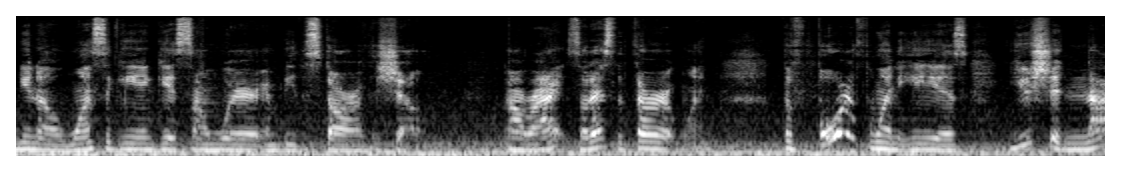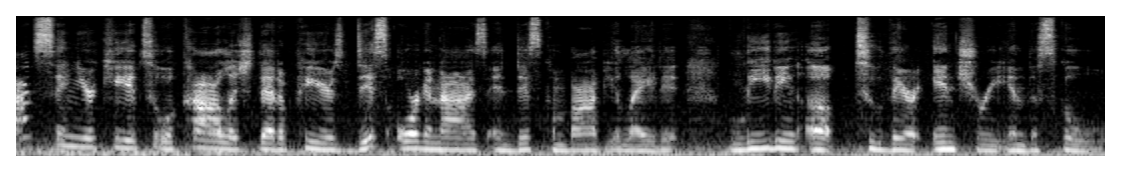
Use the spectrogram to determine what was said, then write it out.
you know, once again get somewhere and be the star of the show. All right, so that's the third one. The fourth one is you should not send your kid to a college that appears disorganized and discombobulated leading up to their entry in the school.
